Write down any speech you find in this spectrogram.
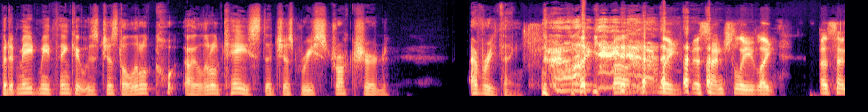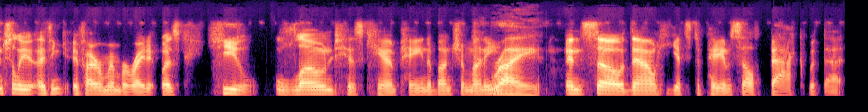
but it made me think it was just a little co- a little case that just restructured everything. Like- well, like essentially like essentially i think if i remember right it was he loaned his campaign a bunch of money right. and so now he gets to pay himself back with that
